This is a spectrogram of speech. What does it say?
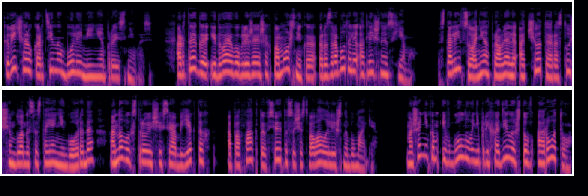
К вечеру картина более-менее прояснилась. Артега и два его ближайших помощника разработали отличную схему. В столицу они отправляли отчеты о растущем благосостоянии города, о новых строящихся объектах, а по факту все это существовало лишь на бумаге. Мошенникам и в голову не приходило, что в Ароту,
